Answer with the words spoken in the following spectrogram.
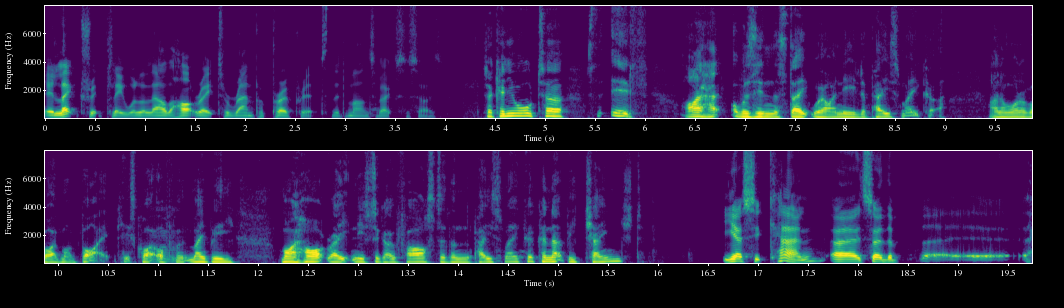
electrically will allow the heart rate to ramp appropriate to the demands of exercise. So can you alter, if I, I was in the state where I needed a pacemaker and I want to ride my bike, it's quite mm. often, maybe my heart rate needs to go faster than the pacemaker. Can that be changed? Yes, it can. Uh, so the uh,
